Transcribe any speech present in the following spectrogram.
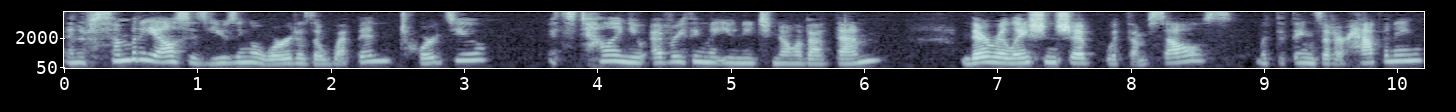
And if somebody else is using a word as a weapon towards you, it's telling you everything that you need to know about them, their relationship with themselves, with the things that are happening,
